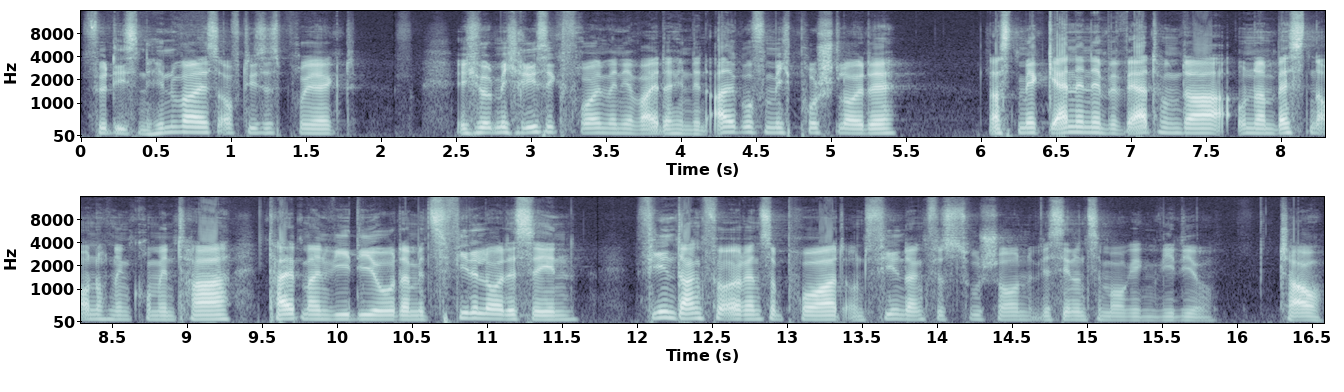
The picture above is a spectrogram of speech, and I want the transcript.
für diesen Hinweis auf dieses Projekt. Ich würde mich riesig freuen, wenn ihr weiterhin den Algo für mich pusht, Leute. Lasst mir gerne eine Bewertung da und am besten auch noch einen Kommentar. Teilt mein Video, damit es viele Leute sehen. Vielen Dank für euren Support und vielen Dank fürs Zuschauen. Wir sehen uns im morgigen Video. Ciao.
